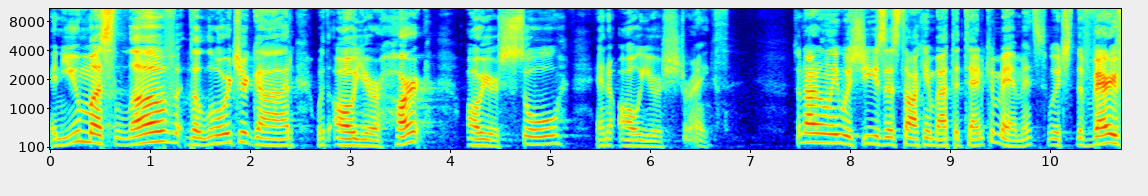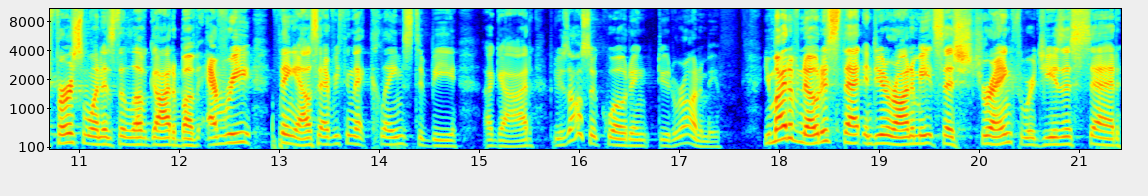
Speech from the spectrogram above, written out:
And you must love the Lord your God with all your heart, all your soul, and all your strength. So, not only was Jesus talking about the Ten Commandments, which the very first one is to love God above everything else, everything that claims to be a God, but he was also quoting Deuteronomy. You might have noticed that in Deuteronomy it says strength, where Jesus said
